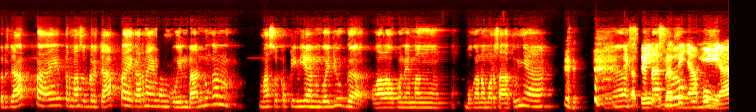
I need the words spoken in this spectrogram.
tercapai, termasuk tercapai karena emang UIN Bandung kan masuk ke pilihan gue juga, walaupun emang bukan nomor satunya. Ya kan? Berarti berarti nyambung UI. ya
